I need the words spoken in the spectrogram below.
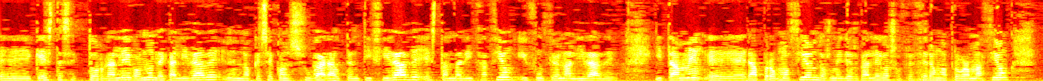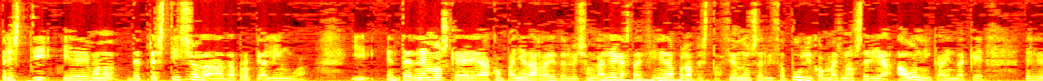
eh, que este sector galego non de calidade en lo que se consugara autenticidade, estandarización e funcionalidade. E tamén eh, era a promoción dos medios galegos ofrecer unha programación presti, eh, bueno, de prestixio da, da propia lingua. E entendemos que a compañía da Radio Televisión Galega está definida pola prestación dun servizo público, mas non sería a única, aínda que eh,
